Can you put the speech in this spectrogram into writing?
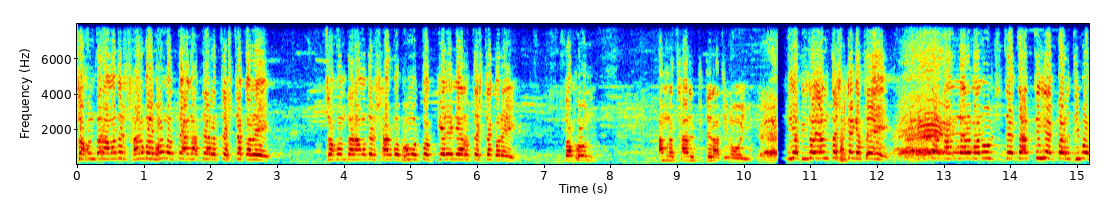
যখন তারা আমাদের সার্বভৌমত্বে আঘাত দেওয়ার চেষ্টা করে, যখন তারা আমাদের সার্বভৌমত্ব কেড়ে নেওয়ার চেষ্টা করে, তখন আমরা ছাড় দিতে রাজি নই। বিজয় আনতে শিখে গেছে। বাংলার মানুষ যে জাতি একবার জীবন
